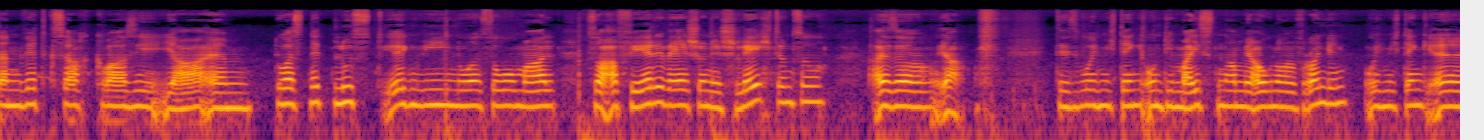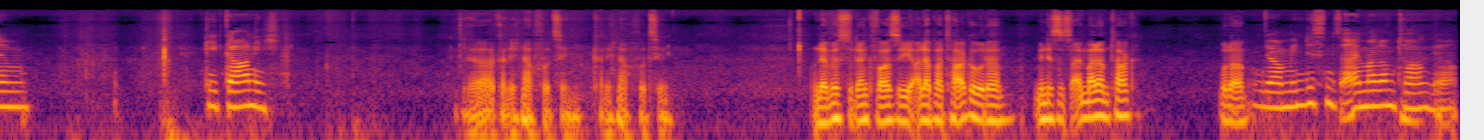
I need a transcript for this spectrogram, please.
dann wird gesagt quasi, ja, ähm, du hast nicht Lust, irgendwie nur so mal, so eine Affäre wäre schon nicht schlecht und so. Also, ja, das, wo ich mich denke, und die meisten haben ja auch noch eine Freundin, wo ich mich denke, ähm, geht gar nicht. Ja, kann ich nachvollziehen, kann ich nachvollziehen. Und da wirst du dann quasi alle paar Tage oder mindestens einmal am Tag? Oder? Ja, mindestens einmal am Tag, ja.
